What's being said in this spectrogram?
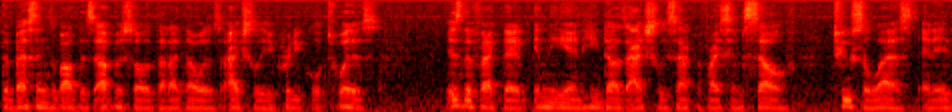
the best things about this episode that I thought was actually a pretty cool twist is the fact that in the end he does actually sacrifice himself to Celeste, and it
